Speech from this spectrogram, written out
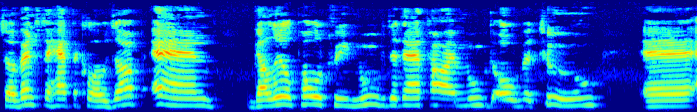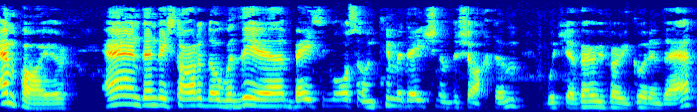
so eventually had to close up, and Galil Poultry moved at that time, moved over to uh, Empire. And then they started over there, basically also intimidation of the Shachtim, which they're very, very good in that.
